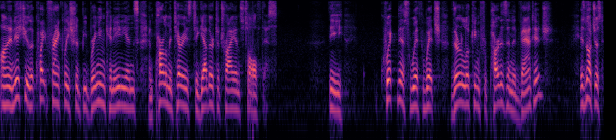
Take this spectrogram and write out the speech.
on an issue that, quite frankly, should be bringing Canadians and parliamentarians together to try and solve this. The quickness with which they're looking for partisan advantage is not just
